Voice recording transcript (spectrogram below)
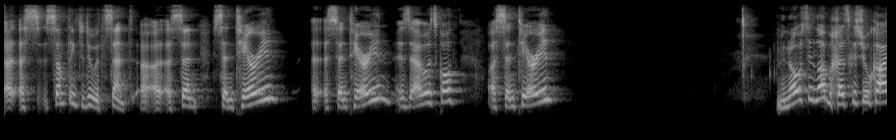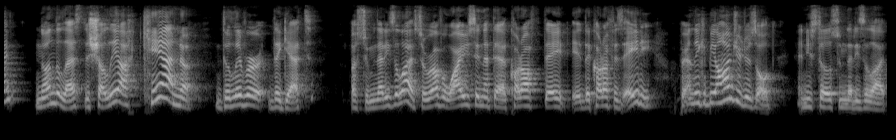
a, a, something to do with cent, a, a, cent, centurion, a, centurion, is that what it's called? A centurion? Nonetheless, the shaliach can deliver the get, assuming that he's alive. So Rava, why are you saying that the cutoff date, the cutoff is 80? Apparently, he could be 100 years old, and you still assume that he's alive.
